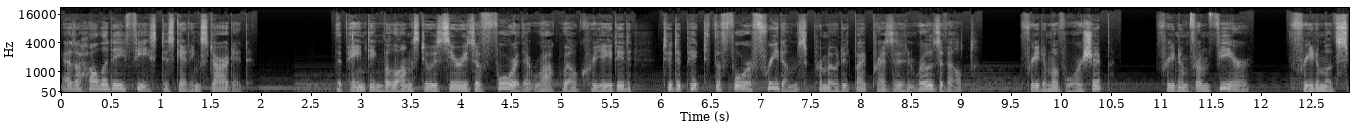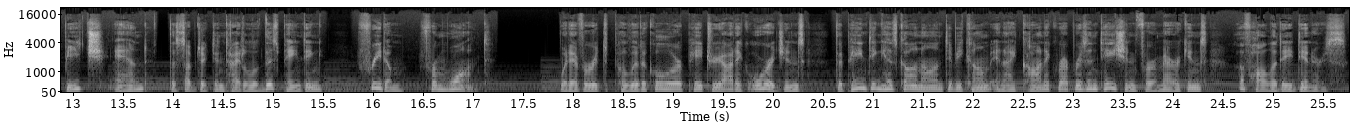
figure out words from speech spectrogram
as a holiday feast is getting started. The painting belongs to a series of four that Rockwell created to depict the four freedoms promoted by President Roosevelt freedom of worship, freedom from fear, freedom of speech, and, the subject and title of this painting, freedom from want. Whatever its political or patriotic origins, the painting has gone on to become an iconic representation for Americans of holiday dinners.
